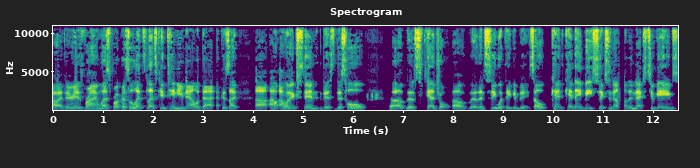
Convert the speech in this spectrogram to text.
All right, there he is, Brian Westbrook. So let's let's continue now with that because I uh, I, I want to extend this this whole uh, the schedule uh, and see what they can be. So can can they be six and zero? The next two games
